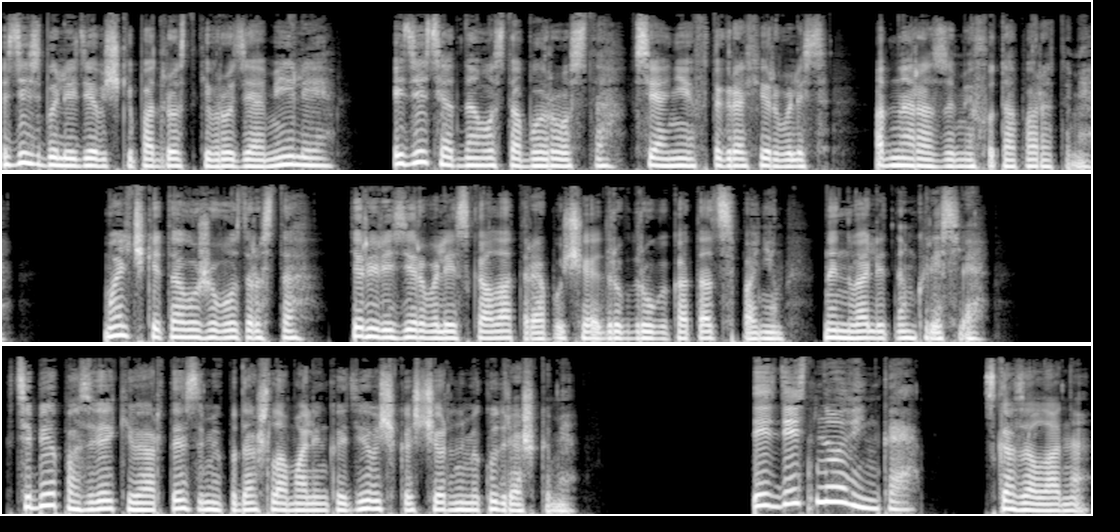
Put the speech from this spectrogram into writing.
Здесь были девочки-подростки вроде Амелии и дети одного с тобой роста. Все они фотографировались одноразовыми фотоаппаратами. Мальчики того же возраста терроризировали эскалаторы, обучая друг друга кататься по ним на инвалидном кресле. К тебе, позвякивая ортезами, подошла маленькая девочка с черными кудряшками. «Ты здесь новенькая», — сказала она.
